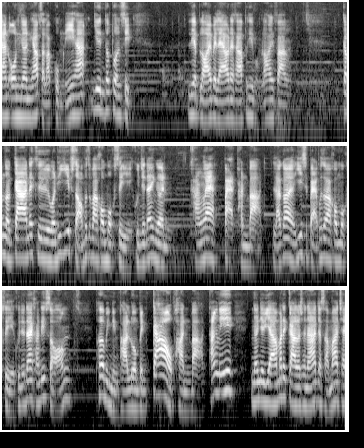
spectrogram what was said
การโอนเงินครับสำหรับกลุ่มนี้ฮะยื่นทบทวนสิทธิ์เรียบร้อยไปแล้วนะครับที่ผมเล่าให้ฟังกำหนดการก็คือวันที่ 22 พฤษภาคม 64 คุณจะได้เงินครั้งแรก 8,000 บาท แล้วก็ 28 พฤษภาคม 64 คุณจะได้ครั้งที่ 2 เพิ่มอีก 1,000 รวมเป็น 9,000 บาท ทั้งนี้เงินเยียวยามาตรการเราชนะจะสามารถใช้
